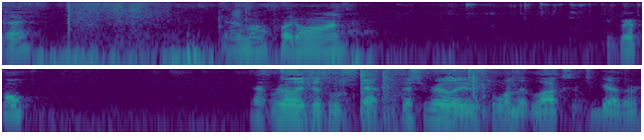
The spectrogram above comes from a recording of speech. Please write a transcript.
Okay. Then I'm going to put on the gripple. That really just, that this really is the one that locks it together.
